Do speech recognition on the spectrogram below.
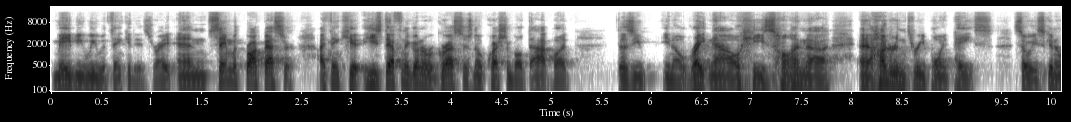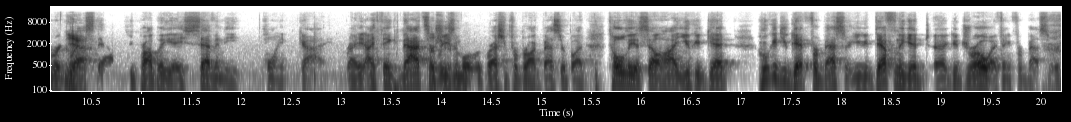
maybe we would think it is, right? And same with Brock Boeser. I think he, he's definitely going to regress. There's no question about that. But does he, you know, right now he's on uh, a 103 point pace. So he's going to regress yeah. down to probably a 70 point guy, right? I think that's for a reasonable regression for Brock Boeser, but totally a sell high. You could get who could you get for Boeser? You could definitely get uh, Gaudreau, I think, for Boeser.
